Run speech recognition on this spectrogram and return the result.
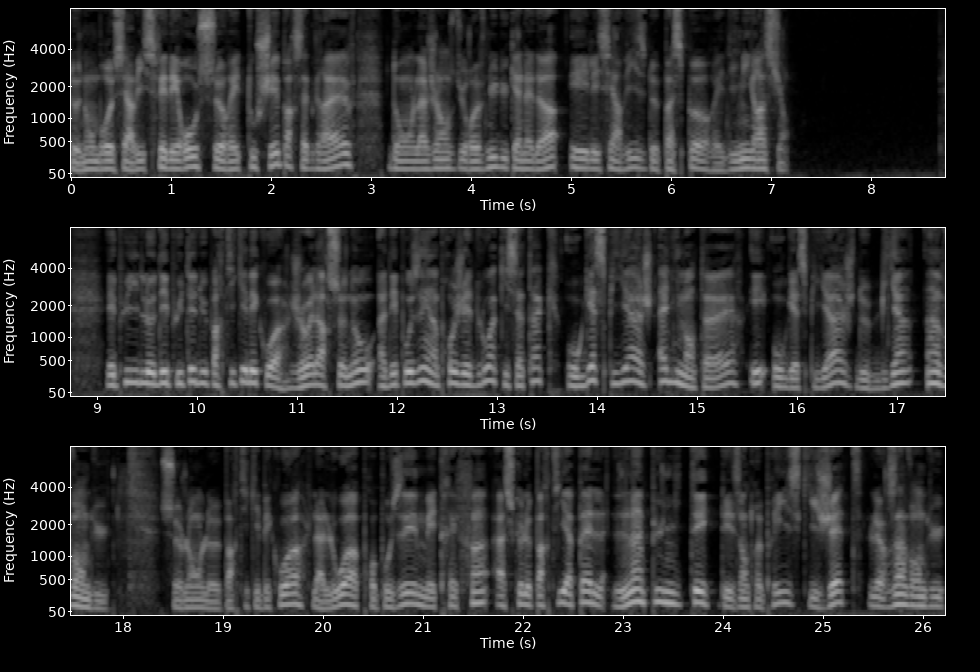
De nombreux services fédéraux seraient touchés par cette grève, dont l'Agence du revenu du Canada et les services de passeport et d'immigration. Et puis le député du Parti québécois, Joël Arsenault, a déposé un projet de loi qui s'attaque au gaspillage alimentaire et au gaspillage de biens invendus. Selon le Parti québécois, la loi proposée mettrait fin à ce que le parti appelle l'impunité des entreprises qui jettent leurs invendus.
